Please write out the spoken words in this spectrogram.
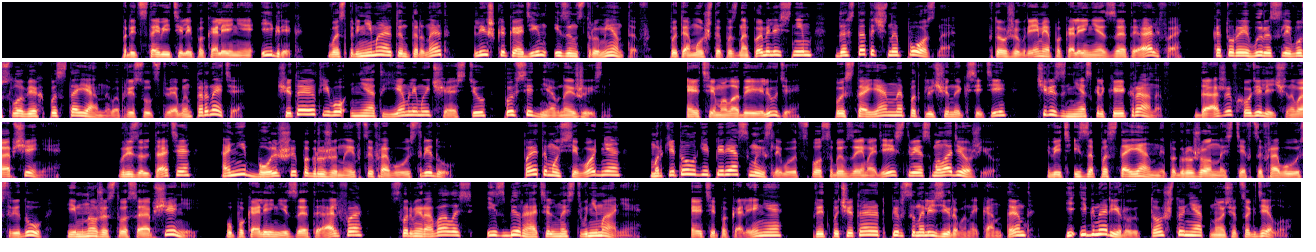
Представители поколения Y воспринимают интернет лишь как один из инструментов, потому что познакомились с ним достаточно поздно. В то же время поколение Z и Альфа, которые выросли в условиях постоянного присутствия в интернете, считают его неотъемлемой частью повседневной жизни. Эти молодые люди постоянно подключены к сети через несколько экранов, даже в ходе личного общения. В результате они больше погружены в цифровую среду. Поэтому сегодня маркетологи переосмысливают способы взаимодействия с молодежью. Ведь из-за постоянной погруженности в цифровую среду и множества сообщений у поколений Z и Альфа сформировалась избирательность внимания. Эти поколения предпочитают персонализированный контент и игнорируют то, что не относится к делу.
